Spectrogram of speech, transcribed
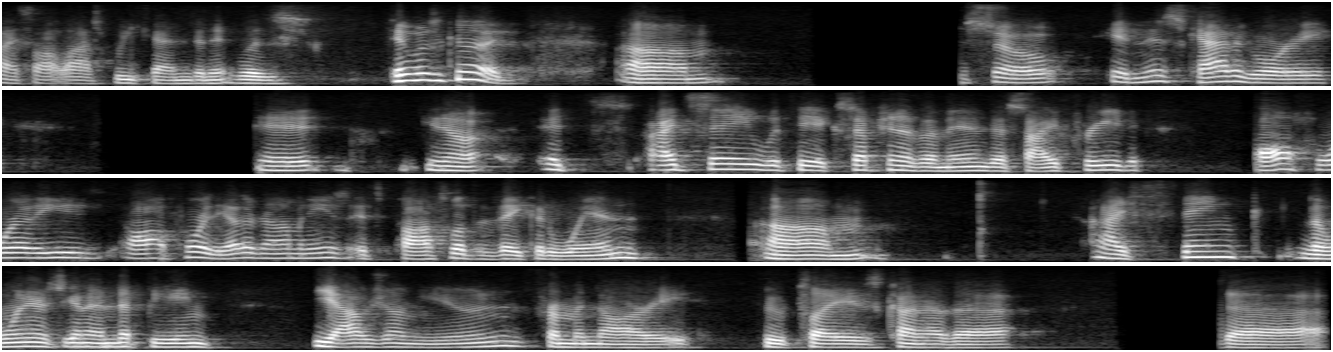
I saw it last weekend, and it was it was good. Um, so in this category, it you know it's I'd say with the exception of Amanda Seyfried, all four of these, all four of the other nominees, it's possible that they could win. Um, I think the winner is going to end up being Yuh-Jung Youn from Minari, who plays kind of the the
